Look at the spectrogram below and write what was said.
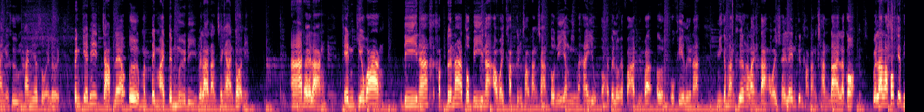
น์เนี่ยคือค่อนข้างที่จะสวยเลย เป็นเกียร์ที่จับแล้วเออมันเต็มไม้เต็มมือดี เวลานั้นใช้งานก็นี่อาถอยหลังเอ็นเกียร์ว่างดีนะขับเดินหน้าตัว B นะ เอาไว้ขับขึ้นเขาทางชันตัวนี้ยังมีมาให้อยู่ต่อให้เป็นรถไฟฟ้าถือว่าเออโอเคเลยนะ มีกำลังเครื่องอะไรต่างเอาไว้ใช้เล่นขึ้นเขาทางชันได้ แล้วก็เวลาเราเข้าเกียร์ P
